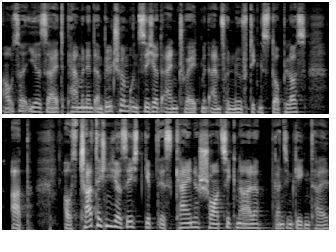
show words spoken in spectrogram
außer ihr seid permanent am Bildschirm und sichert einen Trade mit einem vernünftigen Stop-Loss ab. Aus charttechnischer Sicht gibt es keine Short-Signale, ganz im Gegenteil,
